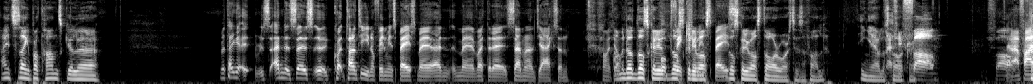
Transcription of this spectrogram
jag är inte så säker på att han skulle... Men tänk, s- Tarantino-film in space med, med vad heter det, Samuel. Jackson. Ja men då, då, ska det, då, ska det vara, då ska det vara Star Wars i så fall. Ingen jävla Nej, Star Trek. fan. Fan. Ja, fan,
